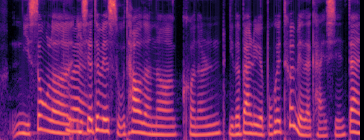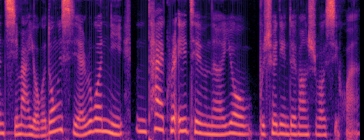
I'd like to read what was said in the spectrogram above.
你送了一些特别俗套的呢，可能你的伴侣也不会特别的开心，但起码有个东西。如果你你太 creative 呢，又不确定对方是否喜欢，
